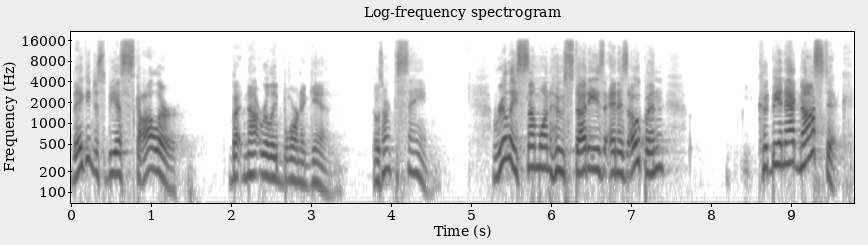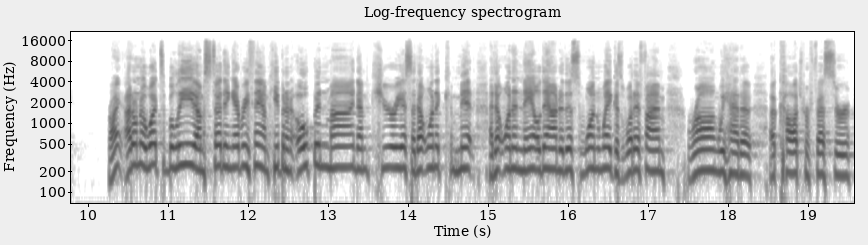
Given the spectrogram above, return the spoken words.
they can just be a scholar, but not really born again. Those aren't the same. Really, someone who studies and is open could be an agnostic, right? I don't know what to believe. I'm studying everything. I'm keeping an open mind. I'm curious. I don't want to commit. I don't want to nail down to this one way because what if I'm wrong? We had a, a college professor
